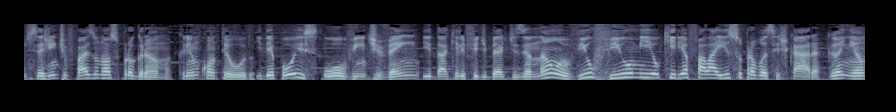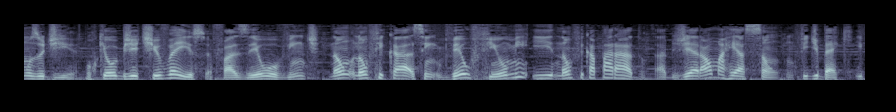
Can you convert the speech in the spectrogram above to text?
se a gente faz o nosso programa, cria um conteúdo e depois o ouvinte vem e dá aquele feedback dizendo: Não, eu vi o filme e eu queria falar isso para vocês, cara, ganhamos o dia. Porque o objetivo é isso: é fazer o ouvinte não, não ficar, assim, ver o filme e não ficar parado, sabe? Gerar uma reação, um feedback. E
